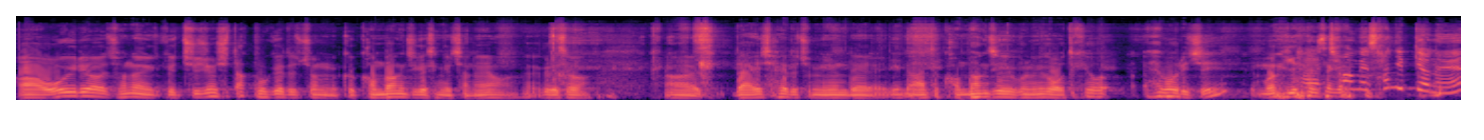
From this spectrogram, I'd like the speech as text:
아, 오히려 저는 이렇게 주준 씨딱 보기에도 좀 그 건방지게 생겼잖아요. 그래서 어, 나이 차이도 좀 있는데 나한테 건방지게 굴면 이거 어떻게 해버리지? 뭐 이런 아, 생각. 처음에 선입견은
